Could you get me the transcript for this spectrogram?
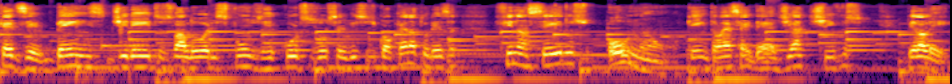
quer dizer bens, direitos, valores, fundos, recursos ou serviços de qualquer natureza, financeiros ou não, ok? Então, essa é a ideia de ativos pela lei.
